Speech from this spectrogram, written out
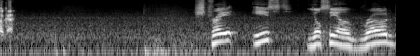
Okay. Straight east, you'll see a road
